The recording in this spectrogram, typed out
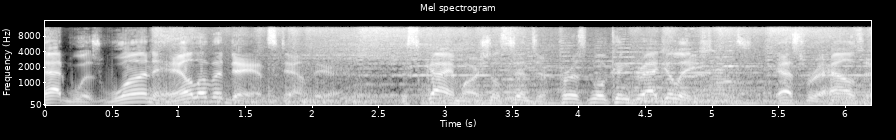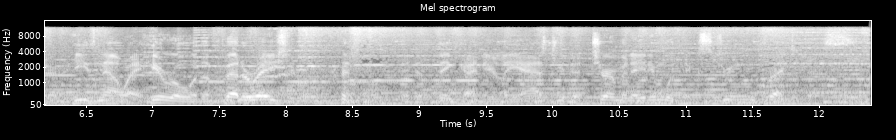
That was one hell of a dance down there. The Sky Marshal sends her personal congratulations. As for Hauser, he's now a hero of the Federation. and to think I nearly asked you to terminate him with extreme prejudice.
